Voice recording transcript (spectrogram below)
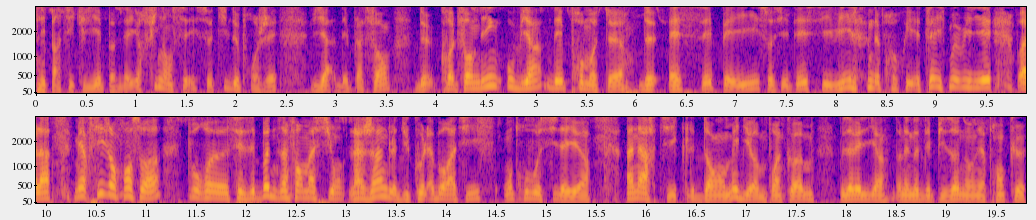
les particuliers peuvent d'ailleurs financer ce type de projet via des plateformes de crowdfunding ou bien des promoteurs de SCPI, Société Civile de Propriété Immobilier. Voilà. Merci Jean-François pour euh, ces bonnes informations. La jungle du collaboratif. On trouve aussi d'ailleurs un article dans medium.com. Vous avez le lien dans les notes d'épisode. On y apprend que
